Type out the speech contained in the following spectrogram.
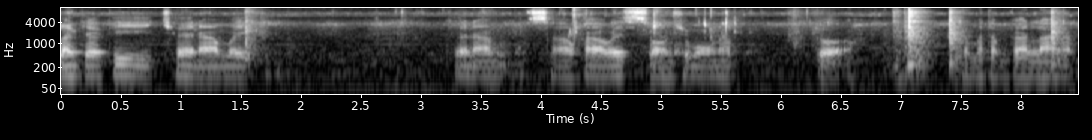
หลังจากที่แช่น้ำไว้แช่น้ำซาวข้าวไว้สองชั่วโมงนะครับ ก็จะมาทำการล้างครับ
